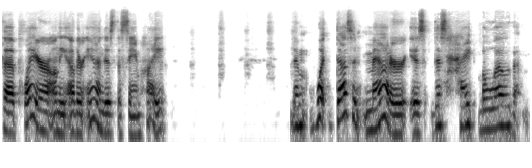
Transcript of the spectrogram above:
the player on the other end is the same height, then what doesn't matter is this height below them.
